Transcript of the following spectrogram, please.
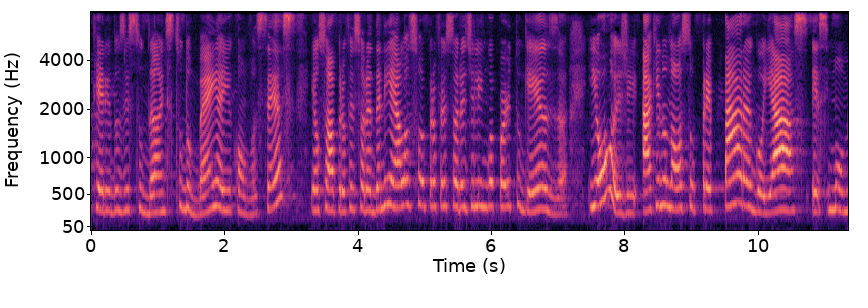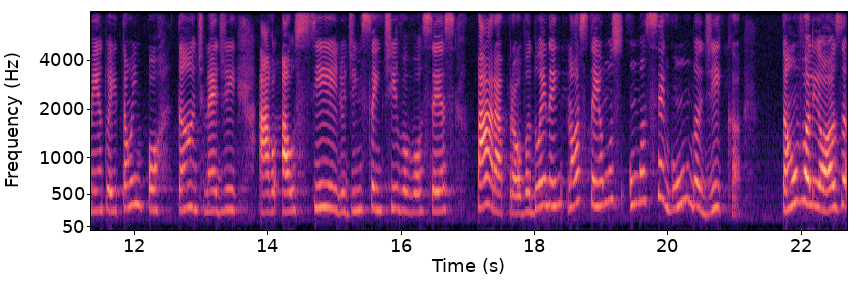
queridos estudantes, tudo bem aí com vocês? Eu sou a professora Daniela, sou professora de língua portuguesa. E hoje, aqui no nosso Prepara Goiás, esse momento aí tão importante, né, de auxílio, de incentivo a vocês para a prova do Enem, nós temos uma segunda dica, tão valiosa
